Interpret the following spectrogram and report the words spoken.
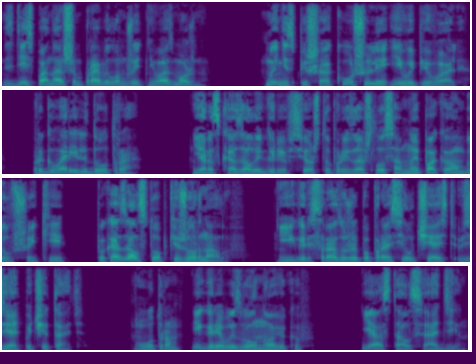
здесь по нашим правилам жить невозможно. Мы не спеша кушали и выпивали. Проговорили до утра. Я рассказал Игорю все, что произошло со мной, пока он был в Шейки, показал стопки журналов. Игорь сразу же попросил часть взять почитать. Утром Игоря вызвал Новиков. Я остался один.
